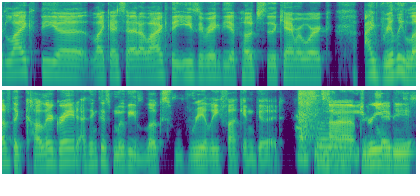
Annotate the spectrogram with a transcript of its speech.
like the uh like I said, I like the easy rig, the approach to the camera work. I really love the color grade. I think this movie looks really fucking good. absolutely Um Dream baby.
